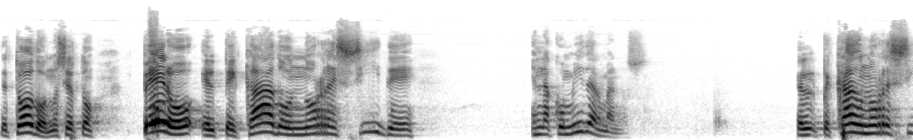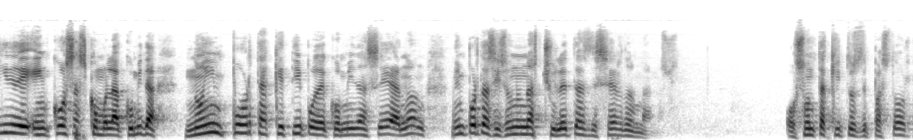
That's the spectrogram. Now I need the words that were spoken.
De todo, ¿no es cierto? Pero el pecado no reside en la comida, hermanos. El pecado no reside en cosas como la comida. No importa qué tipo de comida sea, no, importa si son unas chuletas de cerdo, hermanos, o son taquitos de pastor,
